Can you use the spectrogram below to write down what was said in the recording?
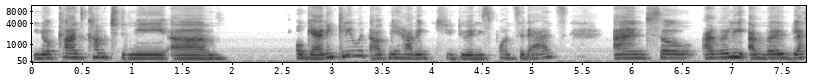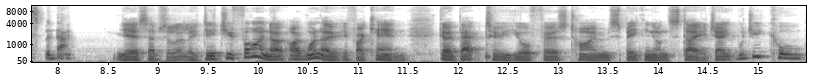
you know, clients come to me um, organically without me having to do any sponsored ads. And so I'm really, I'm very blessed with that. Yes, absolutely. Did you find, I, I want to, if I can, go back to your first time speaking on stage. Uh, would you call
